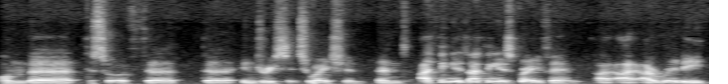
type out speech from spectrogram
on the, the sort of the, the injury situation. And I think it's I think it's great for him. I, I, I really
